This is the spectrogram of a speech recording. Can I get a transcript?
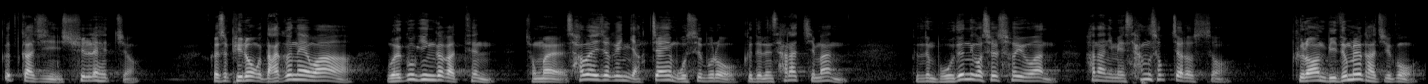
끝까지 신뢰했죠. 그래서 비록 나그네와 외국인과 같은 정말 사회적인 약자의 모습으로 그들은 살았지만 그들은 모든 것을 소유한 하나님의 상속자로서 그러한 믿음을 가지고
